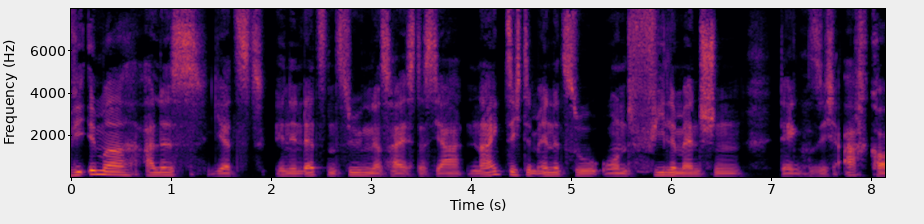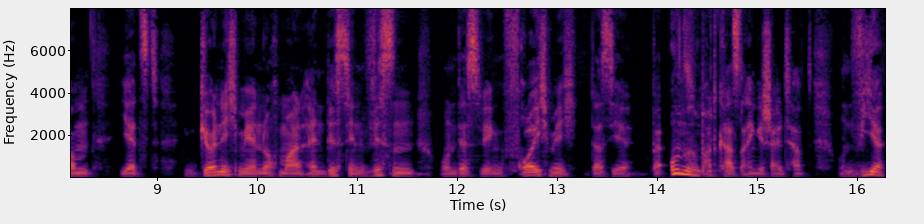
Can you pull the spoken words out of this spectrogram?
wie immer alles jetzt in den letzten Zügen. Das heißt, das Jahr neigt sich dem Ende zu und viele Menschen denken sich, ach komm, jetzt gönne ich mir noch mal ein bisschen Wissen und deswegen freue ich mich, dass ihr bei unserem Podcast eingeschaltet habt und wir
